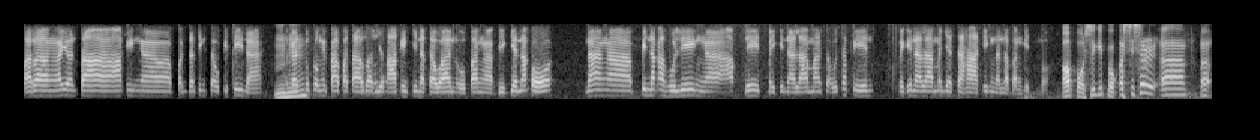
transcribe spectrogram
para ngayon sa aking ah, pagdating sa opisina, Mhm. agad ko pong ipapatawag yung aking kinatawan upang ah, bigyan ako ng ah, pinakahuling ah, update. May kinalaman sa usapin, may kinalaman niya sa hacking na nabanggit mo. Opo, sige po. Kasi sir, ah, ah,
